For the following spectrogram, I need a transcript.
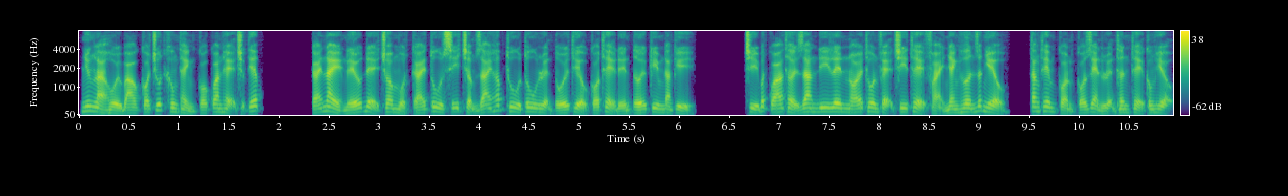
nhưng là hồi báo có chút không thành có quan hệ trực tiếp. Cái này nếu để cho một cái tu sĩ chậm rãi hấp thu tu luyện tối thiểu có thể đến tới kim đan kỳ. Chỉ bất quá thời gian đi lên nói thôn vệ chi thể phải nhanh hơn rất nhiều, tăng thêm còn có rèn luyện thân thể công hiệu.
